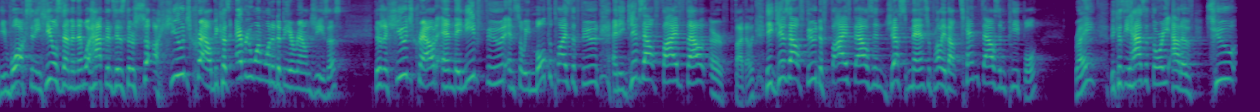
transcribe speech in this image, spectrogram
And he walks and he heals them. And then what happens is there's a huge crowd because everyone wanted to be around Jesus. There's a huge crowd and they need food. And so he multiplies the food and he gives out 5,000, or 5,000, he gives out food to 5,000 just men, so probably about 10,000 people, right? Because he has authority out of two,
